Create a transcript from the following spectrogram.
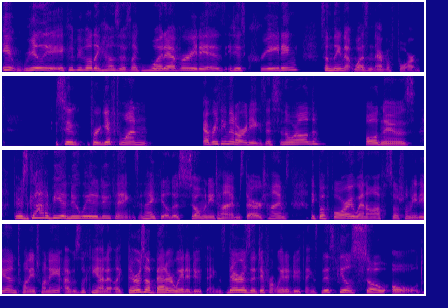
It really, it could be building houses, like whatever it is, it is creating something that wasn't there before. So for gift one, everything that already exists in the world old news. There's got to be a new way to do things. And I feel this so many times. There are times like before I went off social media in 2020, I was looking at it like there's a better way to do things. There is a different way to do things. This feels so old.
